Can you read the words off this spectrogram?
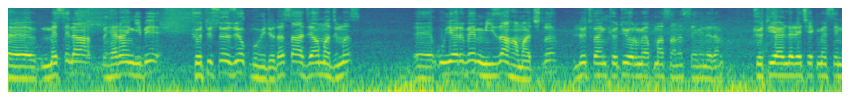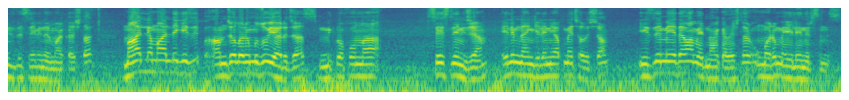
e, mesela herhangi bir kötü söz yok bu videoda. Sadece amacımız e, uyarı ve mizah amaçlı. Lütfen kötü yorum yapmazsanız sevinirim. Kötü yerlere çekmezseniz de sevinirim arkadaşlar. Mahalle mahalle gezip amcalarımızı uyaracağız. Mikrofonla sesleneceğim. Elimden geleni yapmaya çalışacağım. İzlemeye devam edin arkadaşlar. Umarım eğlenirsiniz.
